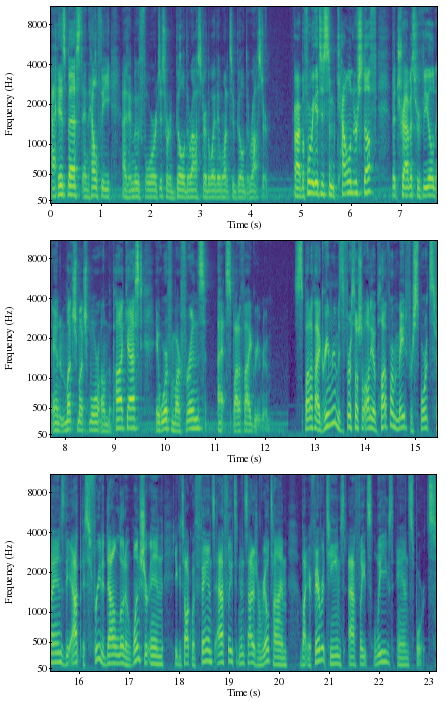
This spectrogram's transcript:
at his best and healthy as they move forward to sort of build the roster the way they want to build the roster. All right, before we get to some calendar stuff that Travis revealed and much, much more on the podcast, a word from our friends at Spotify Green Room. Spotify Green Room is the first social audio platform made for sports fans. The app is free to download, and once you're in, you can talk with fans, athletes, and insiders in real time about your favorite teams, athletes, leagues, and sports.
